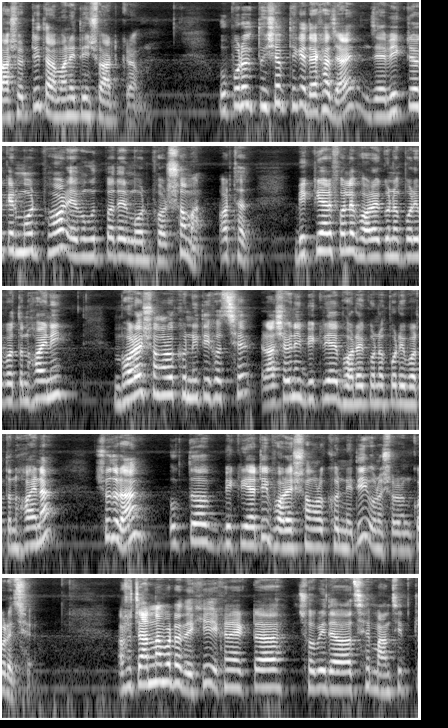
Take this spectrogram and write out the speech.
বাষট্টি, তার মানে তিনশো আট গ্রাম। উপরোক্ত হিসাব থেকে দেখা যায় যে বিক্রিয়কের মোট ভর এবং উৎপাদের মোট ভর সমান। অর্থাৎ বিক্রিয়ার ফলে ভরের কোনো পরিবর্তন হয়নি। ভরের সংরক্ষণ নীতি হচ্ছে, রাসায়নিক বিক্রিয়ায় ভরের কোনো পরিবর্তন হয় না। সুতরাং উক্ত বিক্রিয়াটি ভরের সংরক্ষণ নীতি অনুসরণ করেছে। আসলে চার নম্বরটা দেখি। এখানে একটা ছবি দেওয়া আছে, মানচিত্র।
